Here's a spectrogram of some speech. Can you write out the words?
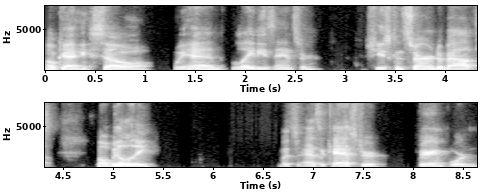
Okay, so we had ladies answer. She's concerned about mobility, which as a caster, very important.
